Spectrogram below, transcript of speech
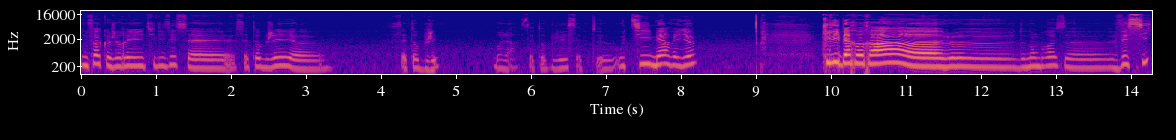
une fois que j'aurai utilisé cet objet, euh, cet objet, voilà, cet objet, cet euh, outil merveilleux qui libérera de nombreuses vessies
